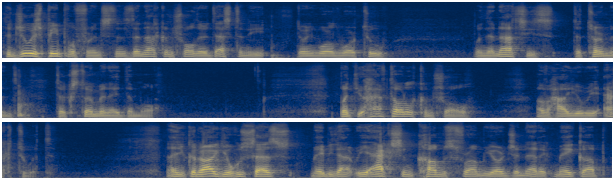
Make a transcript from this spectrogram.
The Jewish people, for instance, did not control their destiny during World War II when the Nazis determined to exterminate them all. But you have total control of how you react to it. Now, you could argue who says maybe that reaction comes from your genetic makeup,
